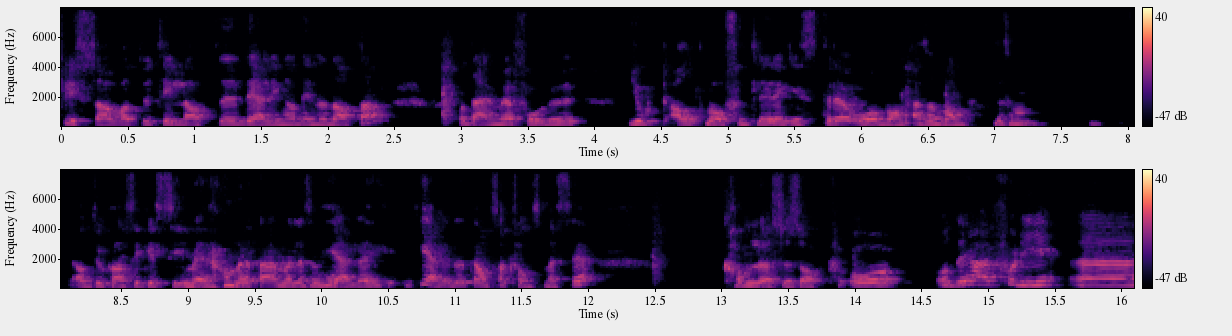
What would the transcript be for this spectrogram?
krysse av at du tillater deling av dine data, og dermed får du gjort alt med offentlige registre og bank, altså bank, liksom ja, Du kan sikkert si mer om dette, men liksom hele, hele det transaksjonsmessige kan løses opp. Og, og det er fordi eh,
